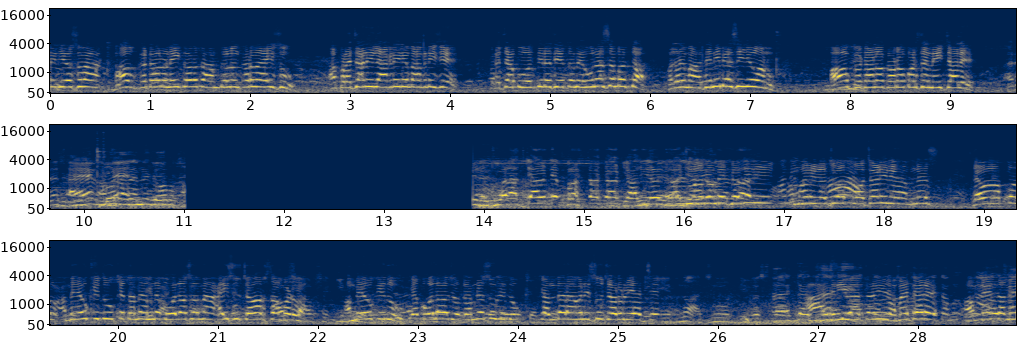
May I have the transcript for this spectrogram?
દિવસમાં ભાવ ઘટાડો નહીં કરો તો આંદોલન કરવા આવીશું. આ પ્રજાની લાગણીની માંગણી છે. પ્રજા બોલતી નથી તમે એવું ના સમજતા. બધા માથે નહીં બેસી જવાનું. ભાવ ઘટાડો કરવો પડશે નહીં ચાલે. રજૂઆત અમે કરી દીધી. અમારી રજૂઆત પહોંચાડીને અમને જવાબ આપો. અમે એવું કીધું કે તમે અમને બોલાવશો અમે આવીશું જવાબ સાંભળવા. અમે એવું કીધું કે બોલાવજો. તેમને શું કીધું? કે અંદર આવવાની શું જરૂરિયાત છે? આજની વાત નથી. અમે ત્યારે અમને તમે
